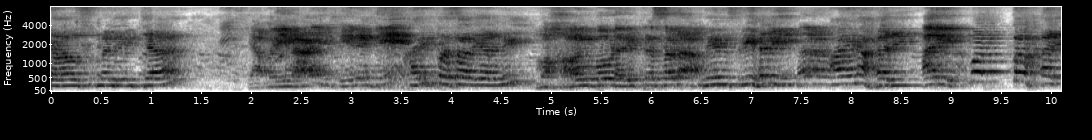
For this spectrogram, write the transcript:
ఎలా వస్తుందండి విద్య? ఎవరైనా ఈ పేరేంటి? హరిప్రసాద్ గారిని. మహానుభావుడు హరిప్రసాద. నేను శ్రీహరి ఆయన హరి. హరి. మొత్తం హరి.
